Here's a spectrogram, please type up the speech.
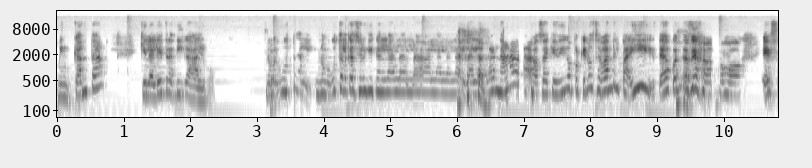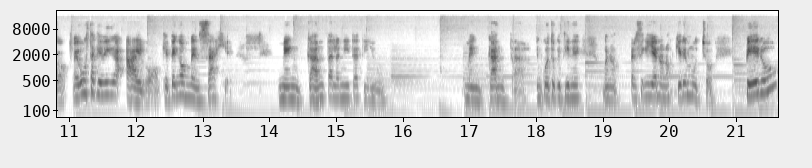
Me encanta que la letra diga algo. No me gusta, no me gusta la canción que digan la la la la la la la la, la, nada, o sea que diga por qué no se van del país, ¿te das cuenta? O sea, como eso, me gusta que diga algo, que tenga un mensaje. Me encanta la Anita Tijoux me encanta. Encuentro que tiene, bueno, parece que ya no nos quiere mucho, pero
